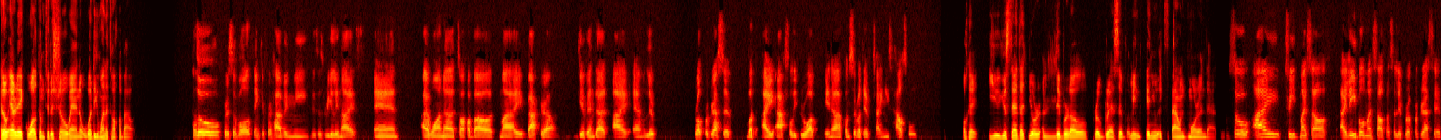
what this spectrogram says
Hello, Eric. Welcome to the show, and what do you want to talk about? Hello, first of all, thank you for having me. This is really nice. And I want to talk about my background, given that I am liberal progressive, but I actually grew up in a conservative Chinese household. Okay, you, you said that you're a liberal progressive. I mean, can you expound more on that? So I treat myself, I label myself as a liberal progressive,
